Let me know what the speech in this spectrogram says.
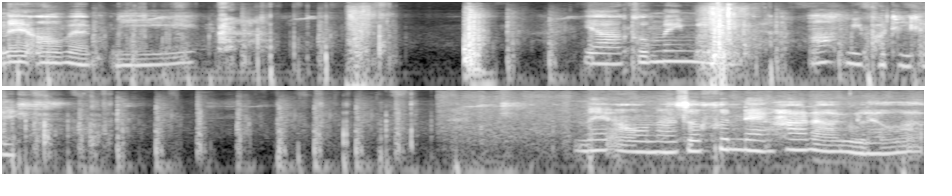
ไม่ เอาแบบนี้ ยาก็ไม่มีอ๋อมีพอดีเลย ไม่เอานะ จะขึ้นแดงห้าดาวอยู่แล้วอะ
